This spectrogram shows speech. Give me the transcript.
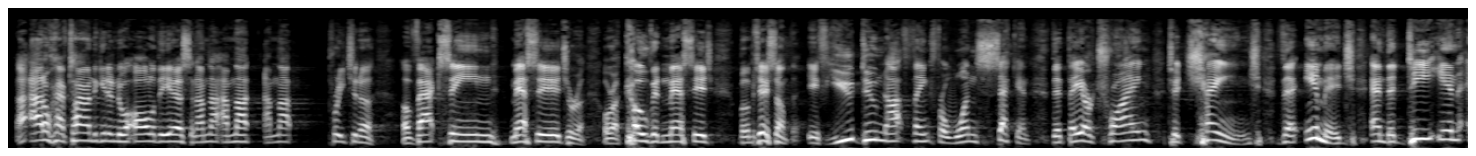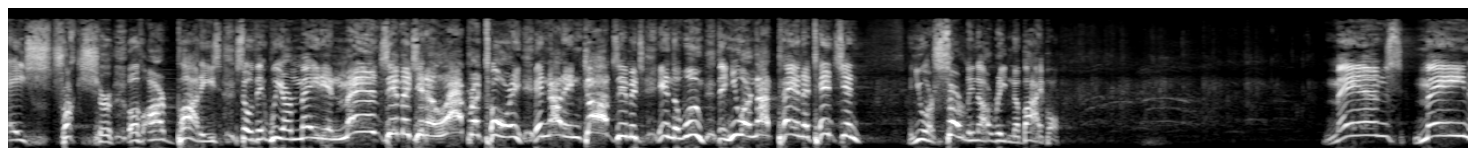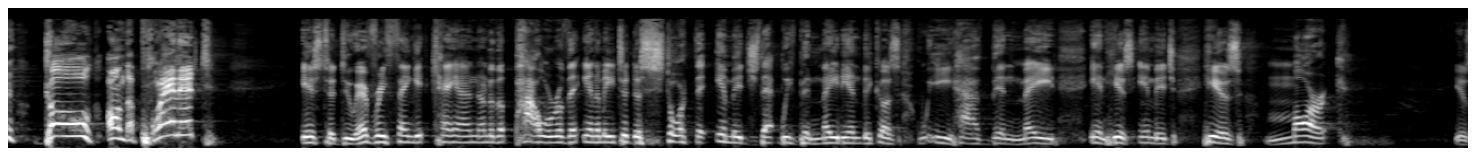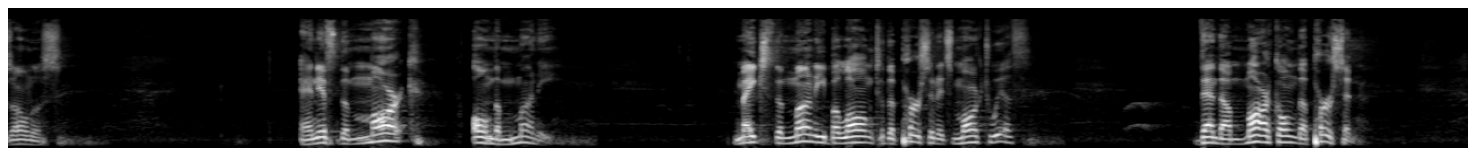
I don't have time to get into all of this, and I'm not, I'm not, I'm not preaching a, a vaccine message or a, or a COVID message. But let me tell you something. If you do not think for one second that they are trying to change the image and the DNA structure of our bodies so that we are made in man's image in a laboratory and not in God's image in the womb, then you are not paying attention and you are certainly not reading the Bible. Man's main goal on the planet is to do everything it can under the power of the enemy to distort the image that we've been made in because we have been made in his image. His mark is on us. And if the mark on the money makes the money belong to the person it's marked with, then the mark on the person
